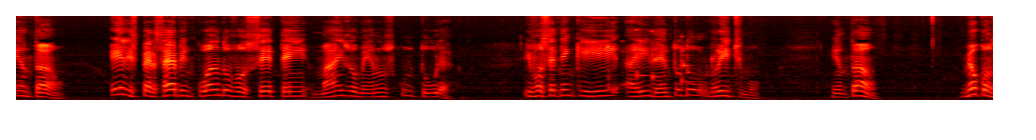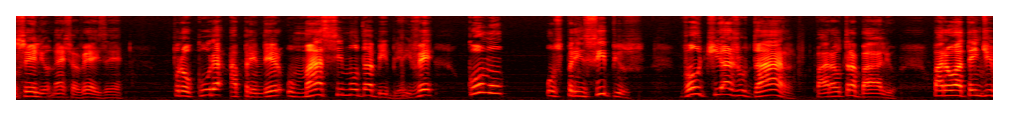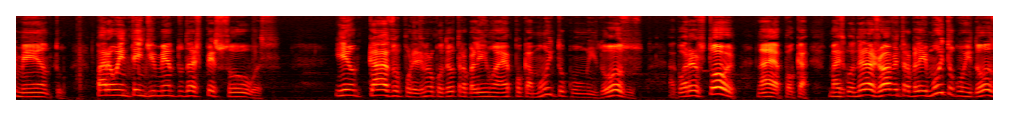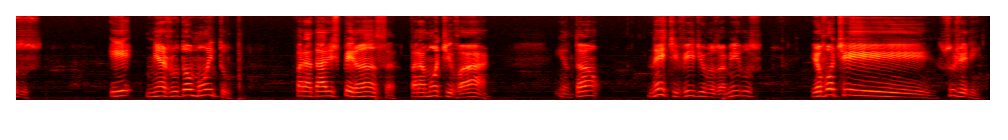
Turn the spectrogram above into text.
Então, eles percebem quando você tem mais ou menos cultura. E você tem que ir aí dentro do ritmo. Então, meu conselho nesta vez é procura aprender o máximo da Bíblia e ver como os princípios vão te ajudar para o trabalho, para o atendimento, para o entendimento das pessoas. E em caso, por exemplo, quando eu trabalhei uma época muito com idosos, agora eu estou na época, mas quando era jovem trabalhei muito com idosos e me ajudou muito para dar esperança, para motivar. Então, neste vídeo, meus amigos, eu vou te sugerir.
